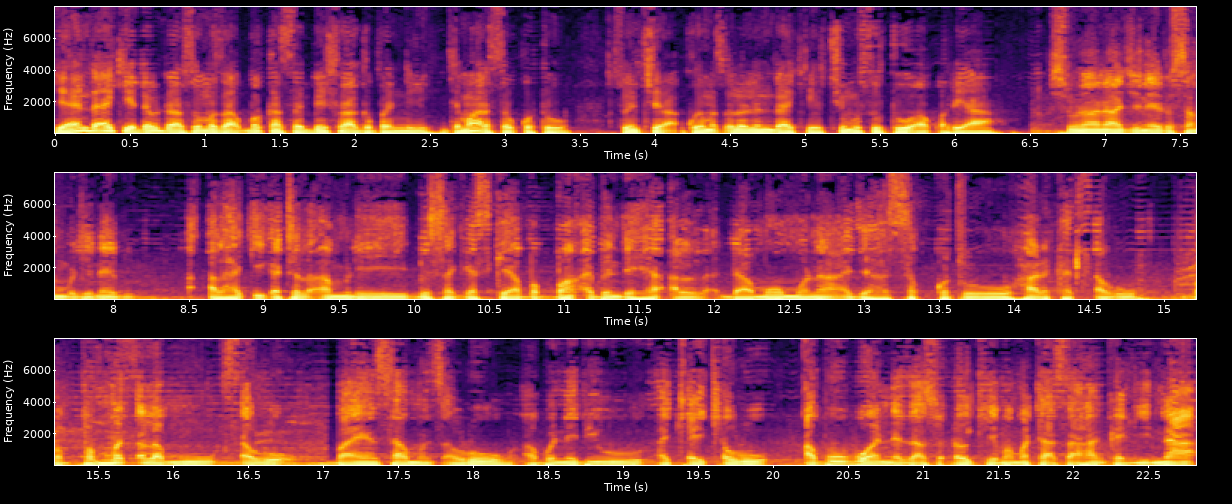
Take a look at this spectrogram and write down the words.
Yayin da ake dauda su mazaɓuɓɓukan sabbin shugabanni jama'ar sokoto sun ce akwai matsalolin da ke ci musu tuwo a ƙwarya. Sunana junaidu sambu junaidu. Alhakikatar amri bisa gaskiya babban abin da ya damu mu na a jihar sokoto harkar tsaro. Babban matsalar mu tsaro. Bayan samun tsaro abu na biyu a kyarkyaro abubuwan da za su ɗauke ma matasa hankali na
